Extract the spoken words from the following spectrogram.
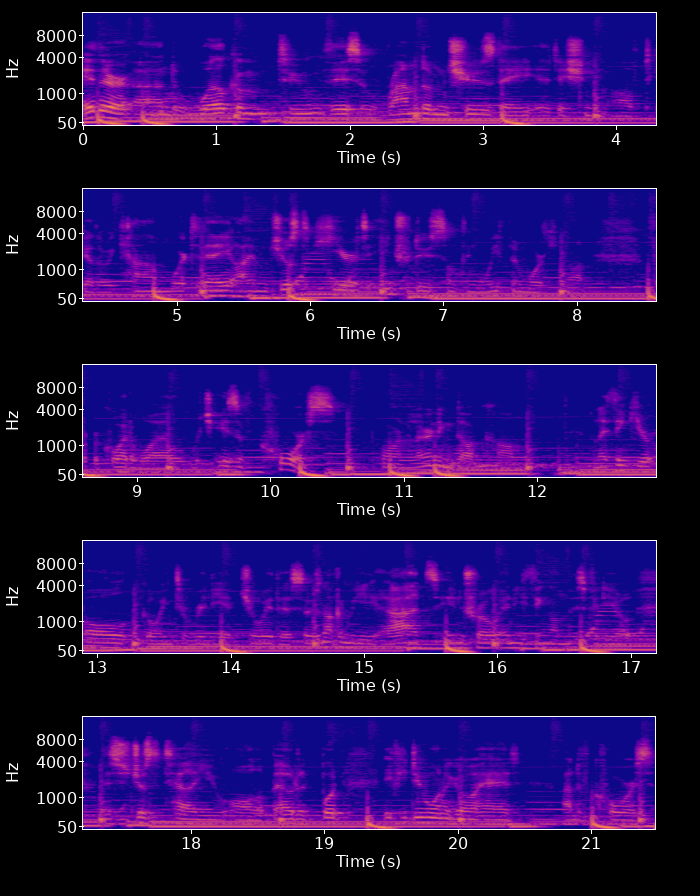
Hey there, and welcome to this random Tuesday edition of Together We Can, where today I'm just here to introduce something we've been working on for quite a while, which is, of course, pornlearning.com. And I think you're all going to really enjoy this. There's not going to be ads, intro, anything on this video. This is just to tell you all about it. But if you do want to go ahead and, of course,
